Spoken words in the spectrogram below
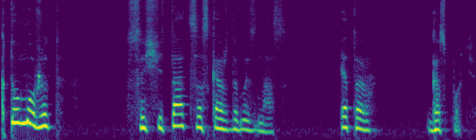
Кто может сосчитаться с каждым из нас? Это Господь.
